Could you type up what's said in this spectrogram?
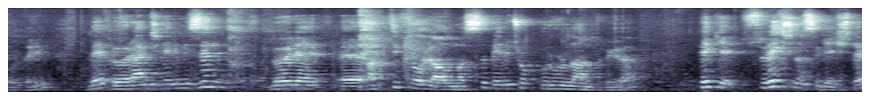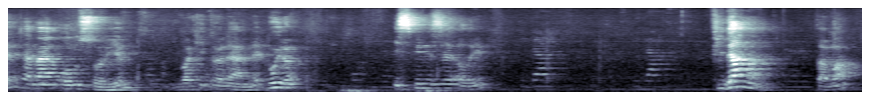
buradayım. Ve öğrencilerimizin böyle e, aktif rol alması beni çok gururlandırıyor. Peki süreç nasıl geçti? Hemen onu sorayım. Vakit önemli. Buyurun. İsminizi alayım. Fidan. Fidan. Fidan Hanım. Tamam.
